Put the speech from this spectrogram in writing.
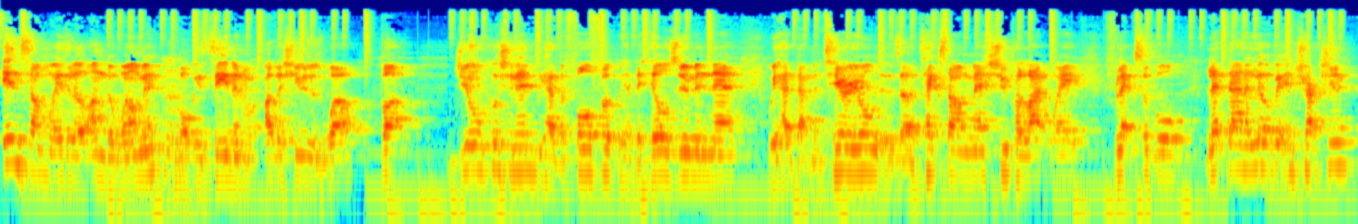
in some ways a little underwhelming Mm. from what we've seen in other shoes as well. But dual cushioning, we had the forefoot, we had the heel zoom in there, we had that material, it was a textile mesh, super lightweight, flexible, let down a little bit in traction,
